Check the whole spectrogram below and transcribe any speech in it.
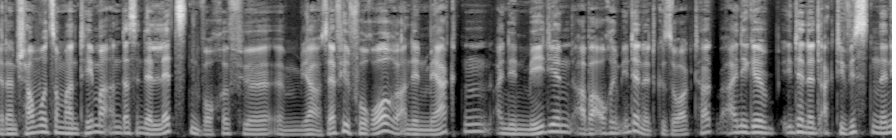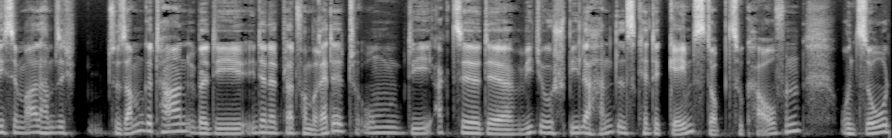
Ja, dann schauen wir uns noch mal ein Thema an, das in der letzten Woche für ähm, ja, sehr viel Furore an den Märkten, an den Medien, aber auch im Internet gesorgt hat. Einige Internetaktivisten, nenne ich sie mal, haben sich zusammengetan über die Internetplattform Reddit, um die Aktie der Videospiele-Handelskette GameStop zu kaufen und so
